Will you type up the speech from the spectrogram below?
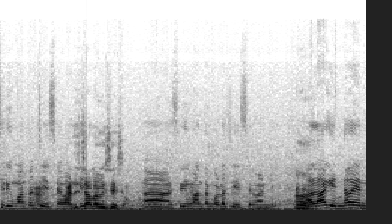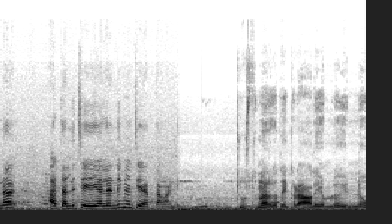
శ్రీమంతం అది చేసామండి చాలా విశేషం. ఆ, శ్రీమంతం కూడా చేసామండి ఆ. అలాగే ఎన్నో ఎన్నో ఆ తల్లి చేయాలండి మేము చేస్తామండి. చూస్తున్నారు కదా ఇక్కడ ఆలయంలో ఎన్నో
